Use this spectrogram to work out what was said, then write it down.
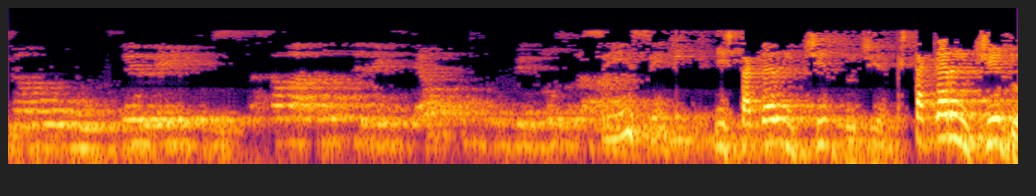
Então, os deleites, a salvação dos deleites é um penoso trabalho. Sim, sim. E está garantido, Diego. Está garantido.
